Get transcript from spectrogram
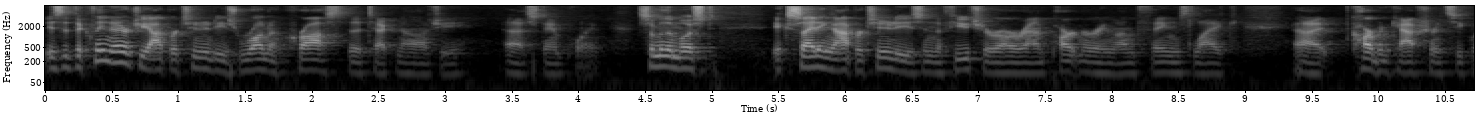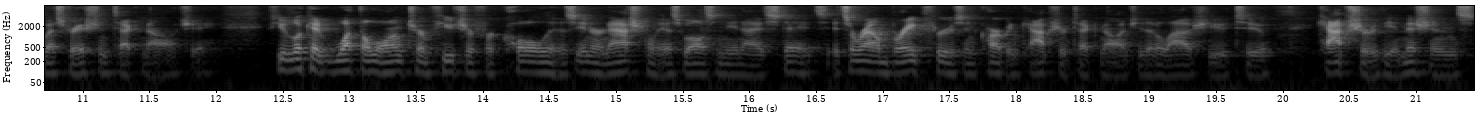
is that the clean energy opportunities run across the technology uh, standpoint. Some of the most exciting opportunities in the future are around partnering on things like uh, carbon capture and sequestration technology. You look at what the long-term future for coal is internationally as well as in the United States, it's around breakthroughs in carbon capture technology that allows you to capture the emissions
